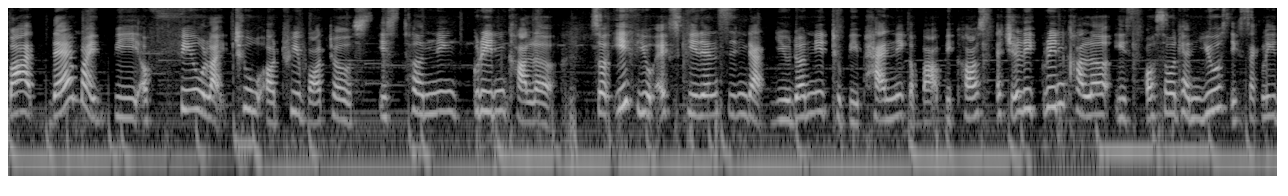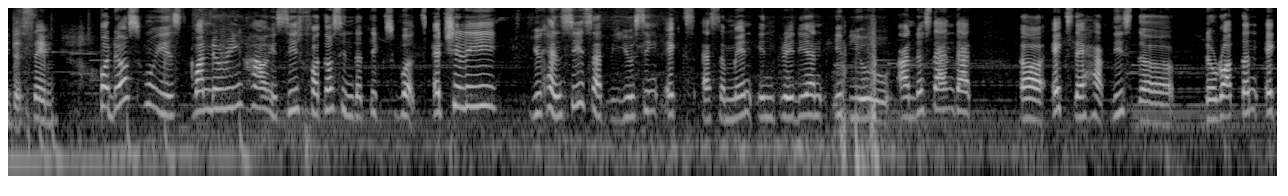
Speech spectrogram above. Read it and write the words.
but there might be a few like two or three bottles is turning green color. So if you experiencing that you don't need to be panic about because actually green color is also can use exactly the same. For those who is wondering how is this photosynthetics works actually you can see that we're using eggs as a main ingredient. If you understand that uh, eggs they have this the the rotten egg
